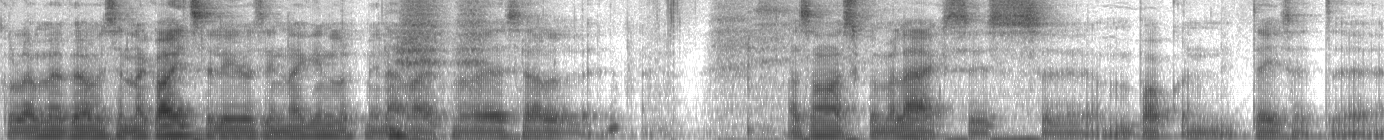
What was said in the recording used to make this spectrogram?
kuule, me peame sinna Kaitseliidu sinna kindlalt minema, et me seal, aga samas, kui me läheks, siis äh, ma pakun teised, äh,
